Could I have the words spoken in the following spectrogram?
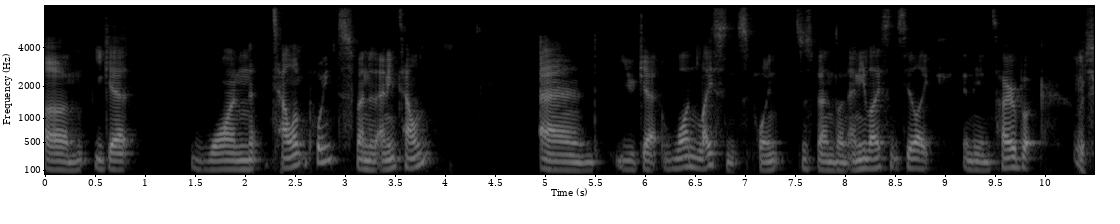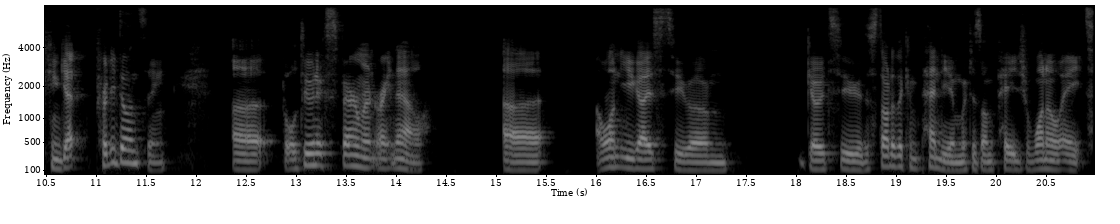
Um, you get one talent point spend on any talent, and you get one license point to spend on any license you like in the entire book, which can get pretty daunting. Uh, but we'll do an experiment right now. Uh, I want you guys to um, go to the start of the compendium, which is on page 108.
